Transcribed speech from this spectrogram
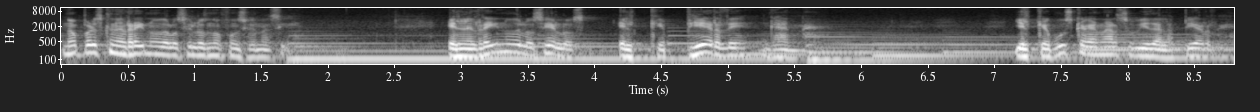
No, pero es que en el reino de los cielos no funciona así. En el reino de los cielos, el que pierde, gana. Y el que busca ganar su vida, la pierde.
